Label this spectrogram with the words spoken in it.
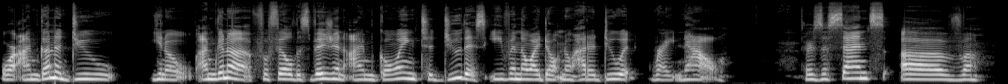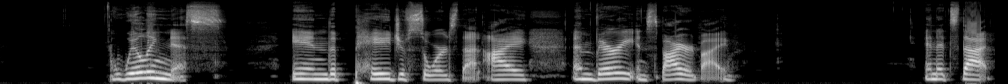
or I'm going to do, you know, I'm going to fulfill this vision. I'm going to do this even though I don't know how to do it right now. There's a sense of willingness in the Page of Swords that I am very inspired by. And it's that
